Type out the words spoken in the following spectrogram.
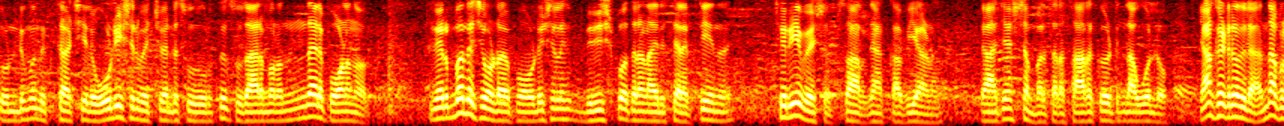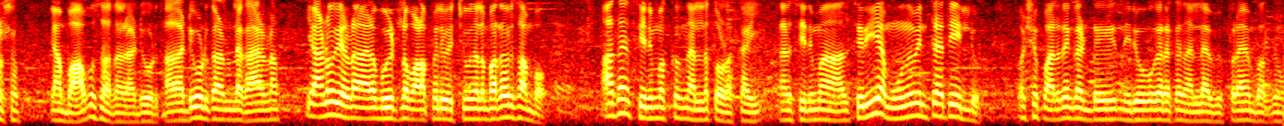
തൊണ്ടുമ്പോൾ നിക്സാക്ഷിയിൽ ഓഡീഷൻ വെച്ചു എന്റെ സുഹൃത്ത് സുധാരൻ പറഞ്ഞു എന്തായാലും പോകണമെന്ന് പറഞ്ഞു. നിർബന്ധിച്ചുകൊണ്ട് അപ്പോൾ ഓഡീഷനിൽ ദിലീഷ് പോത്തനാണ് അതിൽ സെലക്ട് ചെയ്യുന്നത്. ചെറിയ വേഷം. സാർ ഞാൻ കവിയാണ്. രാജേഷ് അമ്പലത്തറ സാറ് കേട്ടിട്ടുണ്ടാവുമല്ലോ. ഞാൻ കേട്ടിരുന്നില്ല. എന്താ പ്രശ്നം? ഞാൻ ബാബു സാറിന് അടി കൊടുത്തു. അത് അടി കൊടുക്കാനില്ല കാരണം ഈ അണു കിരണ വീട്ടിൽ വളപ്പിൽ വെച്ചു എന്നെല്ലാം പറഞ്ഞ ഒരു സംഭവം. അത് സിനിമക്കും നല്ല തുടക്കമായി കാരണം സിനിമ അത് ചെറിയ മൂന്ന് മിനിറ്റായിട്ടേ ഇല്ലു. പക്ഷെ പലരും കണ്ട് നിരൂപകരൊക്കെ നല്ല അഭിപ്രായം പറഞ്ഞു.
